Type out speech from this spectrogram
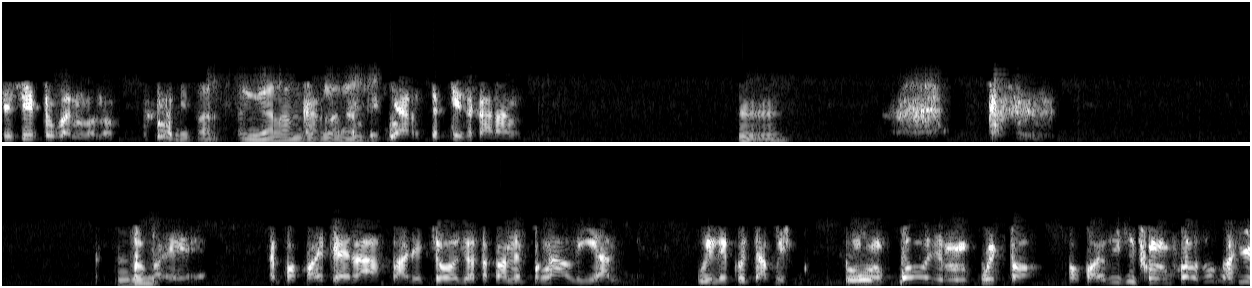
di situ kan ngono. Nggih, Pak. Karena alhamdulillah. titiknya rezeki sekarang. Heeh. Nggih. pokoknya eh, pokoknya daerah Parijoyo tekan pengalian wih lek kocak wis ngumpul ya tok pokoknya wis ngumpul pokoknya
